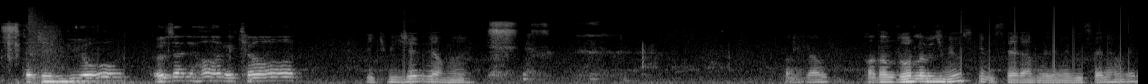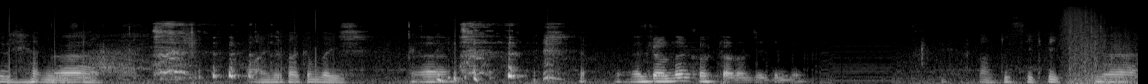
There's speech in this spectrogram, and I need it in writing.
İşte geliyor özel harekat. Dikmeyeceğiz ya mı? Adam, adam zorla bizi Bilmiyoruz ki bir selam verin. Bir selam verin yani. bir. Aynı takımdayız. Belki ondan korktu adam çekindi. Sanki siktik. Ha.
